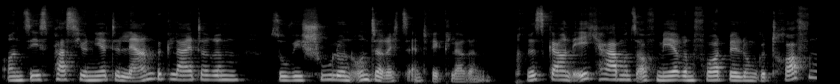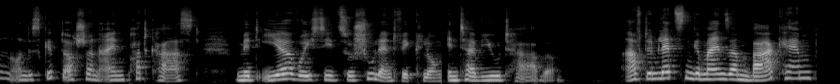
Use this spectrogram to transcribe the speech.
und sie ist passionierte Lernbegleiterin sowie Schul- und Unterrichtsentwicklerin. Priska und ich haben uns auf mehreren Fortbildungen getroffen und es gibt auch schon einen Podcast mit ihr, wo ich sie zur Schulentwicklung interviewt habe. Auf dem letzten gemeinsamen Barcamp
